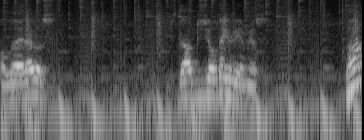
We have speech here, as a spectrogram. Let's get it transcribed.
Allah helal olsun. Biz daha düz yolda yürüyemiyoruz. Lan!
